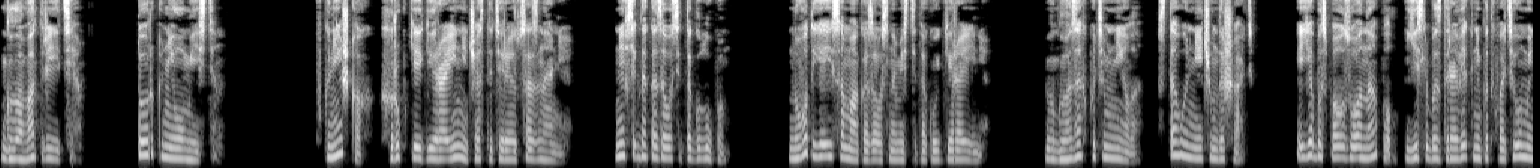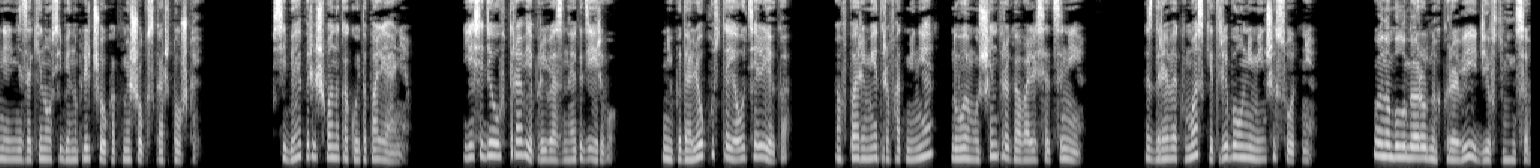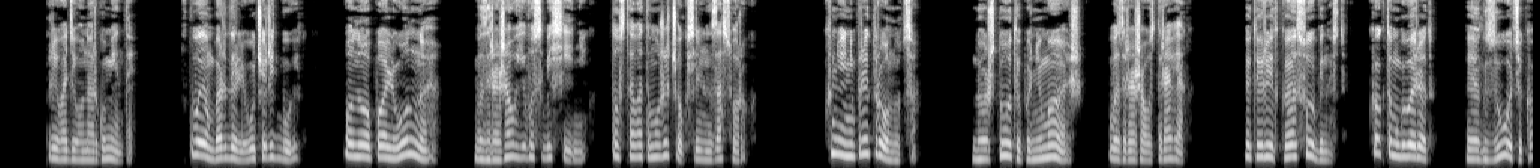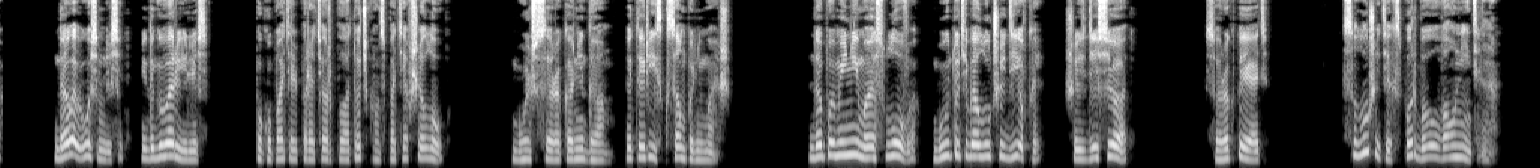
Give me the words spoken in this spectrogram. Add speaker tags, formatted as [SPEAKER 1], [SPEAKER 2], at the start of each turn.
[SPEAKER 1] Глава третья. Торг неуместен. В книжках хрупкие героини часто теряют сознание. Мне всегда казалось это глупым. Но вот я и сама оказалась на месте такой героини. В глазах потемнело, стало нечем дышать. И я бы сползла на пол, если бы здоровяк не подхватил меня и не закинул себе на плечо, как мешок с картошкой. В себя я пришла на какой-то поляне. Я сидела в траве, привязанная к дереву, Неподалеку стояла телега, а в паре метров от меня двое мужчин торговались о цене. Здоровяк в маске требовал не меньше сотни. «Она благородных кровей и девственница», – приводил он аргументы. «В твоем борделе очередь будет». «Она опаленная», – возражал его собеседник, толстоватый мужичок сильно за сорок. «К ней не притронуться». «Да что ты понимаешь», – возражал здоровяк. «Это редкая особенность. Как там говорят? Экзотика. Давай 80 и договорились. Покупатель протер платочком вспотевший лоб. Больше сорока не дам. Это риск, сам понимаешь. Да помяни мое слово. Будет у тебя лучшей девкой. Шестьдесят. Сорок пять. Слушать их спор было волнительно.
